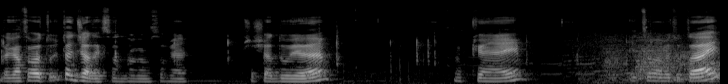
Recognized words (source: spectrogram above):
Elegancko. O, tutaj dziadek swoją drogą sobie przesiaduje. Okej. I co mamy tutaj?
